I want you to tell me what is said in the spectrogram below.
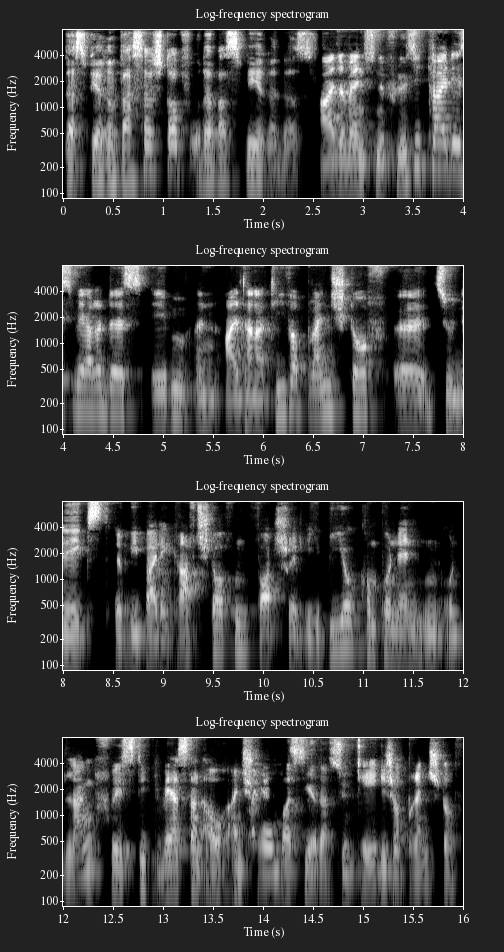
Das wäre Wasserstoff oder was wäre das? Also wenn es eine Flüssigkeit ist, wäre das eben ein alternativer Brennstoff. Äh, zunächst äh, wie bei den Kraftstoffen, fortschrittliche Biokomponenten und langfristig wäre es dann auch ein strombasierter synthetischer Brennstoff.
